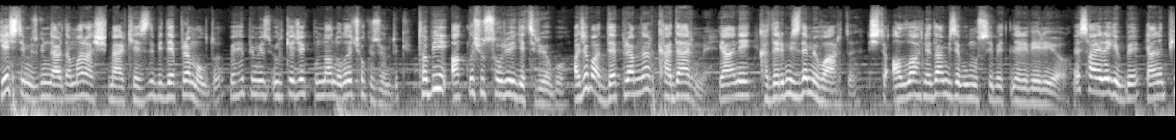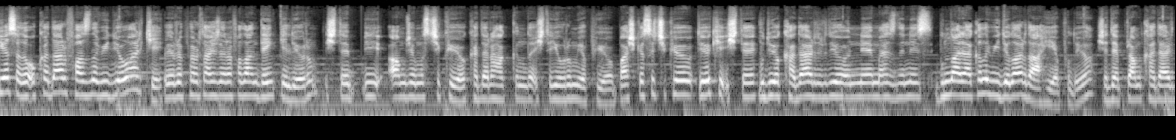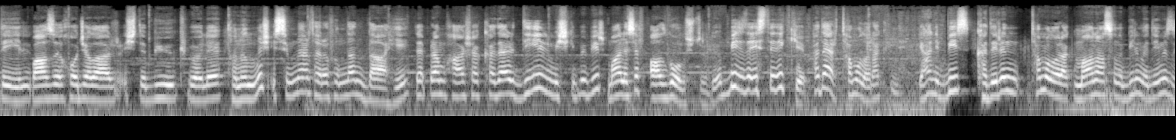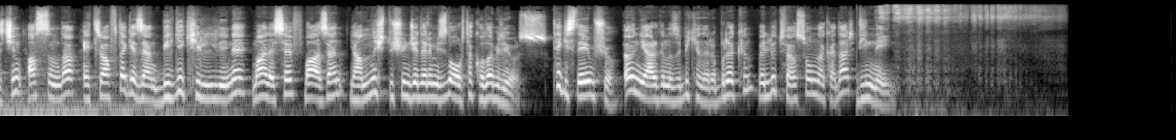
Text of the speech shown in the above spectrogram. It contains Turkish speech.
Geçtiğimiz günlerde Maraş merkezli bir deprem oldu ve hepimiz ülkecek bundan dolayı çok üzüldük. Tabii aklı şu soruyu getiriyor bu. Acaba depremler kader mi? Yani kaderimizde mi vardı? İşte Allah neden bize bu musibetleri veriyor? Vesaire gibi. Yani piyasada o kadar fazla video var ki böyle röportajlara falan denk geliyorum. İşte bir amcamız çıkıyor kader hakkında işte yorum yapıyor. Başkası çıkıyor diyor ki işte bu diyor kaderdir diyor önleyemezdiniz. Bununla alakalı videolar dahi yapılıyor. İşte deprem kader değil, bazı hocalar işte büyük böyle tanınmış isimler tarafından dahi deprem haşa kader değilmiş gibi bir maalesef algı oluşturuluyor. Biz de istedik ki kader tam olarak ne? Yani biz kaderin tam olarak manasını bilmediğimiz için aslında etrafta gezen bilgi kirliliğine maalesef bazen yanlış düşüncelerimizle ortak olabiliyoruz. Tek isteğim şu. Ön yargınızı bir kenara bırakın ve lütfen sonuna kadar dinleyin.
